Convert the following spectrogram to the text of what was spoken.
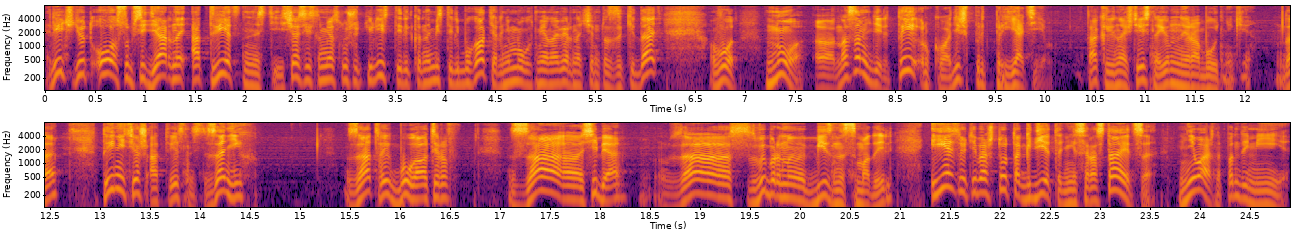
Речь идет о субсидиарной ответственности. Сейчас, если меня слушают юристы или экономисты или бухгалтер, они могут меня, наверное, чем-то закидать. Вот. Но э, на самом деле ты руководишь предприятием. Так или иначе, есть наемные работники. Да? Ты несешь ответственность за них, за твоих бухгалтеров, за э, себя, за выбранную бизнес-модель. И если у тебя что-то где-то не срастается, неважно, пандемия,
